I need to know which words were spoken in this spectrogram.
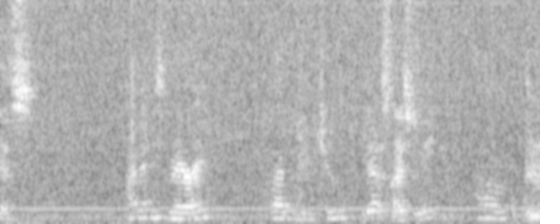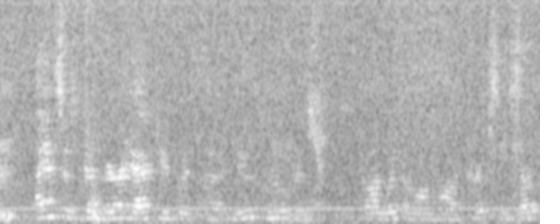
Yes. My name's Mary, glad to meet you. Yes, nice to meet you. Um, Lance has been very active with the youth group, has gone with them on a lot of trips and such.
